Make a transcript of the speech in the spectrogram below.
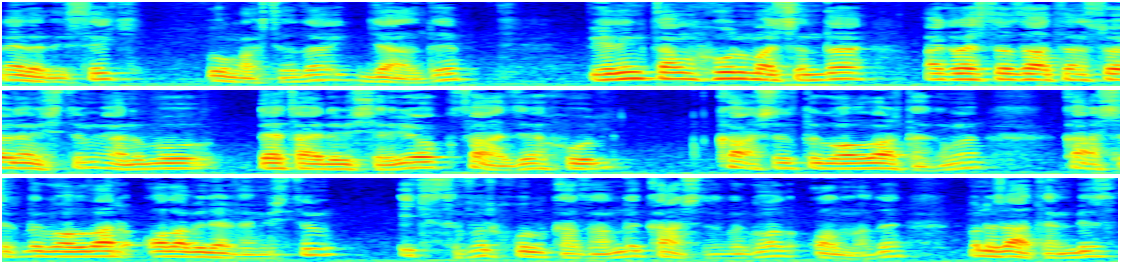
Ne dediysek bu maçta da geldi. Birmingham Hull maçında arkadaşlar zaten söylemiştim. Yani bu detaylı bir şey yok. Sadece Hull karşılıklı gol var takımı. Karşılıklı gol var olabilir demiştim. 2-0 Hull kazandı. Karşılıklı gol olmadı. Bunu zaten biz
